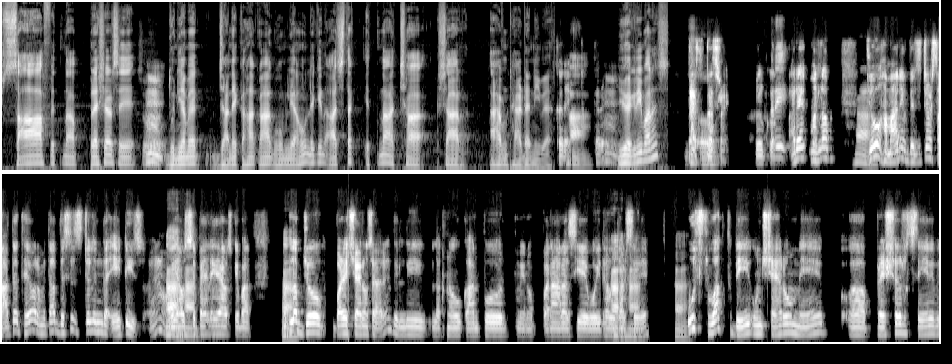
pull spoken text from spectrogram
साफ़ इतना प्रेशर से हम्म। दुनिया में जाने कहाँ कहाँ घूम लिया हूँ लेकिन आज तक इतना अच्छा शार I haven't had anywhere correct हाँ। You agree Manas that's that's right बिल्कुल। अरे- अरे मतलब हाँ। जो हमारे विजिटर्स आते थे और Amitabh this is still in the 80s हाँ, या उससे हाँ। पहले या उसके बाद। हाँ। मतलब जो बड़े शहरों से आ रहे हैं दिल्ली लखनऊ कानपुर यू नो बनारस ये वो इधर हाँ, उधर से हाँ। उस वक्त भी उन शहरों में प्रेशर से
